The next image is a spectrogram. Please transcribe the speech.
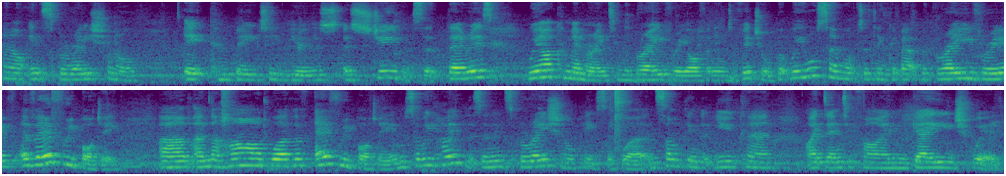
how inspirational it can be to you as, as students. That there is, we are commemorating the bravery of an individual, but we also want to think about the bravery of, of everybody um, and the hard work of everybody. And so we hope it's an inspirational piece of work and something that you can identify and engage with.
